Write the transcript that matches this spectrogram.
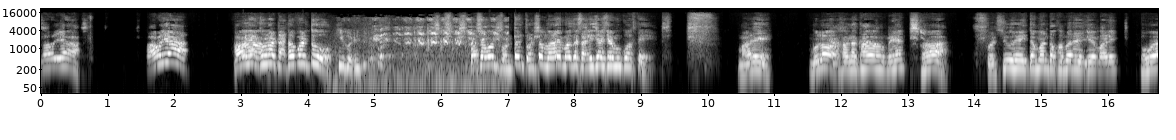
પાવલિયા પાવલિયા પાવલિયા થોડો ટાઢો પડતું પછી ઓમ ધૂણતો ને મારે મગજ હાલી જાય છે અમુક વખતે મારે બોલો. નખાયો મેં? હા. પરસ્યું હે તમને તો ખબર હે જે મારે? હવે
